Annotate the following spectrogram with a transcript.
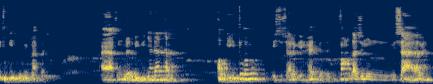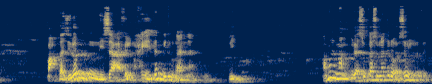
Itu gitu. Ibnu Abbas. Eh, kemudian bibinya datang. Kok begitu kamu? Istri saya lagi head katanya. Fa'tazilun nisa kan. Fa'tazilun nisa fil mahid kan gitu kan. Di. Kamu memang nggak suka sunat Rasul katanya.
